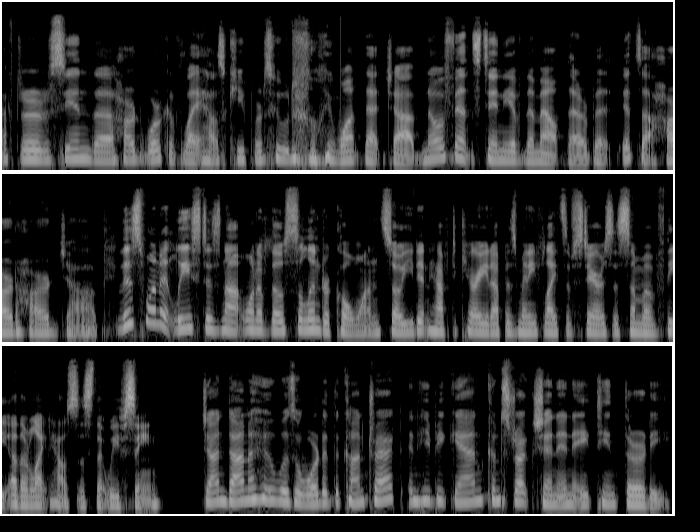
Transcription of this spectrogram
After seeing the hard work of lighthouse keepers, who would really want that job? No offense to any of them out there, but it's a hard, hard job. This one, at least, is not one of those cylindrical ones, so you didn't have to carry it up as many flights of stairs as some of the other lighthouses that we've seen. John Donahoo was awarded the contract and he began construction in 1830.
